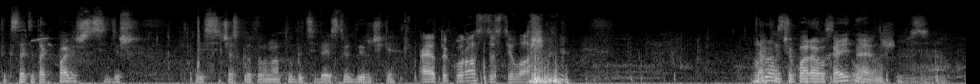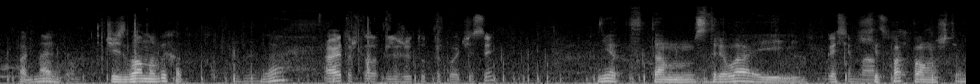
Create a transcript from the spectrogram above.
Ты, кстати, так палишься, сидишь. Если сейчас кто-то вон оттуда тебя из той дырочки. А я такой раз за стеллаж. Так, ну что, пора выходить, наверное? Погнали. Через главный выход. Да? А это что лежит тут такое? Часы? Нет, там стрела и Г-17. хитпак, по-моему, что ли.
